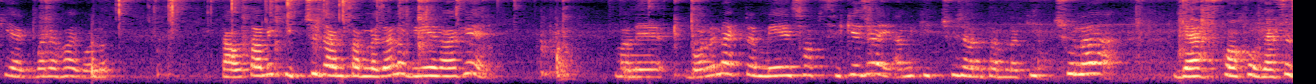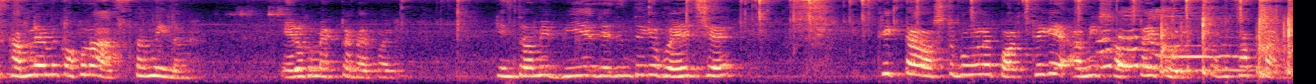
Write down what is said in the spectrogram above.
কি একবারে হয় বলো? তাও তো আমি কিচ্ছু জানতাম না, জানো? বিয়ের আগে মানে বলে না, একটা মেয়ে সব শিখে যায়, আমি কিচ্ছু জানতাম না, কিচ্ছু না। গ্যাস কখন, গ্যাসের সামনে আমি কখনো আসতামই না, এরকম একটা ব্যাপার। কিন্তু আমি বিয়ে যেদিন থেকে হয়েছে, ঠিক তার অষ্টমঙ্গলের পর থেকে আমি সবটাই করি, আমি সব পারি।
